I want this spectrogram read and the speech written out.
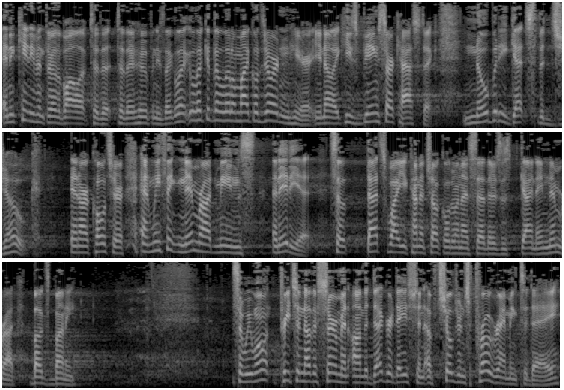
and he can't even throw the ball up to the to the hoop and he's like look, look at the little michael jordan here. You know like he's being sarcastic. Nobody gets the joke in our culture and we think nimrod means an idiot. So that's why you kind of chuckled when i said there's this guy named nimrod bugs bunny so we won't preach another sermon on the degradation of children's programming today.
